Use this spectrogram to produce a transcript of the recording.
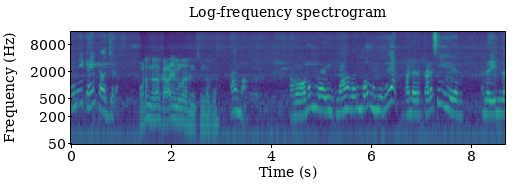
எனி டைம் டார்ச்சரா உடம்புல ஏதாவது காயமெல்லாம் இருந்துச்சுங்களாக்கா ஆமாம் அவள் உடம்புல நான் வரும்போது இருந்தது அந்த கடைசி அந்த இந்த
